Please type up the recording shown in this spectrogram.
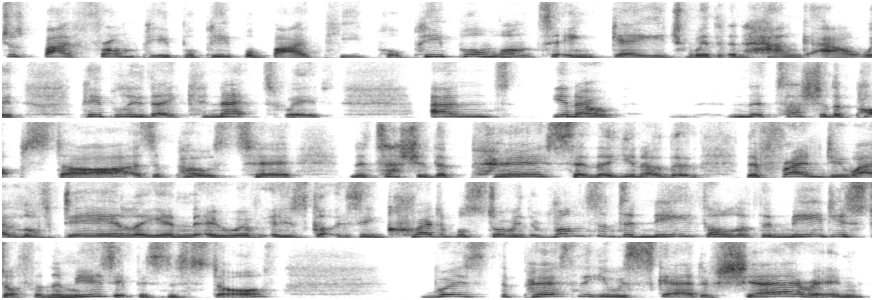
just buy from people, people buy people. People want to engage with and hang out with people who they connect with. And you know, Natasha the pop star as opposed to Natasha the person, the, you know, the, the friend who I love dearly and who have, who's got this incredible story that runs underneath all of the media stuff and the music business stuff was the person that you were scared of sharing,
